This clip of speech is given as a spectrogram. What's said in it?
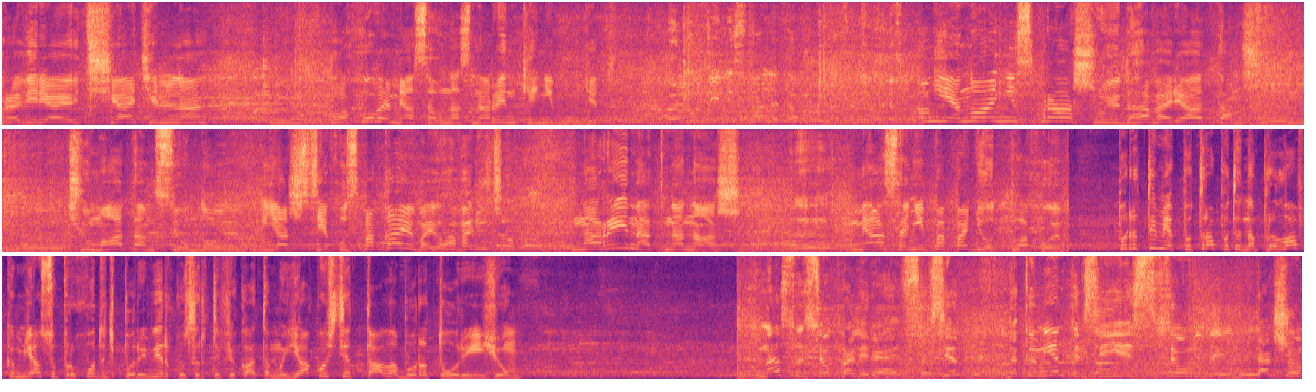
Проверяю тщательно. М, Плохого мяса у нас на рынке не будет. Не, ну они спрашивают, говорят там, что м, чума там все. Ну, я ж всех успокаиваю, говорю, что на рынок, на наш, э, мясо не попадет плохое. Перед тим, як потрапити на прилавки, м'ясо проходить перевірку сертифікатами якості та лабораторією. У нас тут все проверяется. Все документы, все есть, все. Так что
